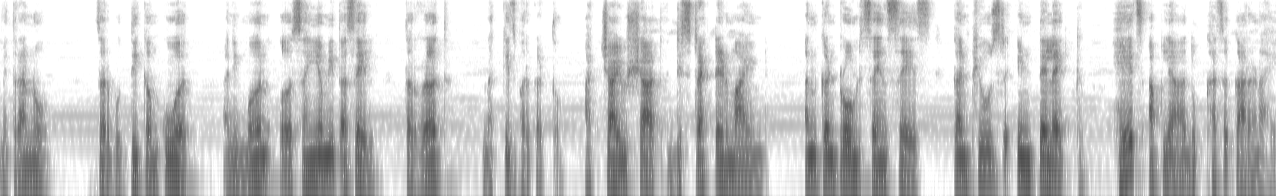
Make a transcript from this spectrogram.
मित्रांनो जर बुद्धी कमकुवत आणि मन असंयमित असेल तर रथ नक्कीच भरकटतो. आजच्या आयुष्यात distracted mind uncontrolled senses confused intellect हेच आपल्या दुःखाचं कारण आहे.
